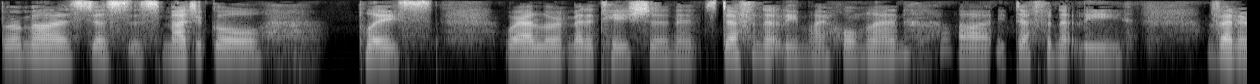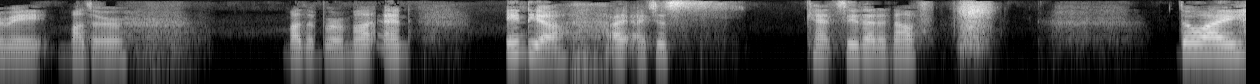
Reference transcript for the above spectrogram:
Burma is just this magical place where I learned meditation, and it's definitely my homeland. Uh, it definitely venerate Mother Mother Burma and India. I, I just can't say that enough. Though I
